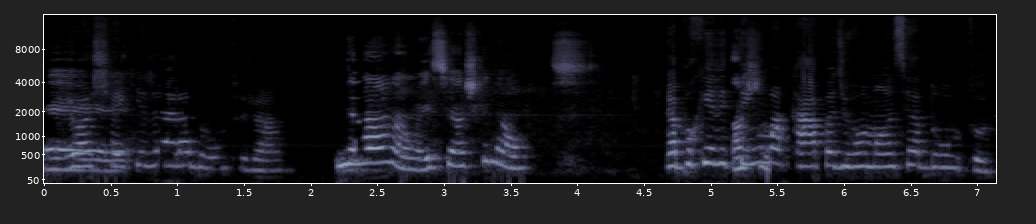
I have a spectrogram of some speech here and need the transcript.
É... Eu achei que já era adulto já. Não, não, esse eu acho que não. É porque ele tem Acho- uma capa de romance adulto.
